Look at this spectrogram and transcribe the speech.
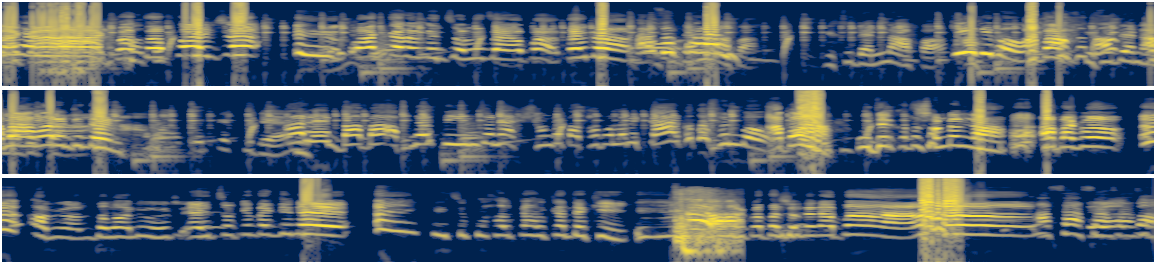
টাকা কত পয়সা? অকারণে চলে যায় আপা তাই না। কিছু দেন না আপা। কি দিব? আপা আপা আমার একটু দেন। আমাদেরকে একটু দেন। আরে বাবা আপনার তিনজন একসঙ্গে কথা বলে আমি কার কথা শুনব? আপা উঠের কথা শুনবেন না। আপা গো আমি অন্ধ মানুষ এই চোখে দেখি না। এই চোখে হালকা হালকা দেখি। আমার কথা শোনেন আপা। আচ্ছা আচ্ছা আচ্ছা আচ্ছা।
